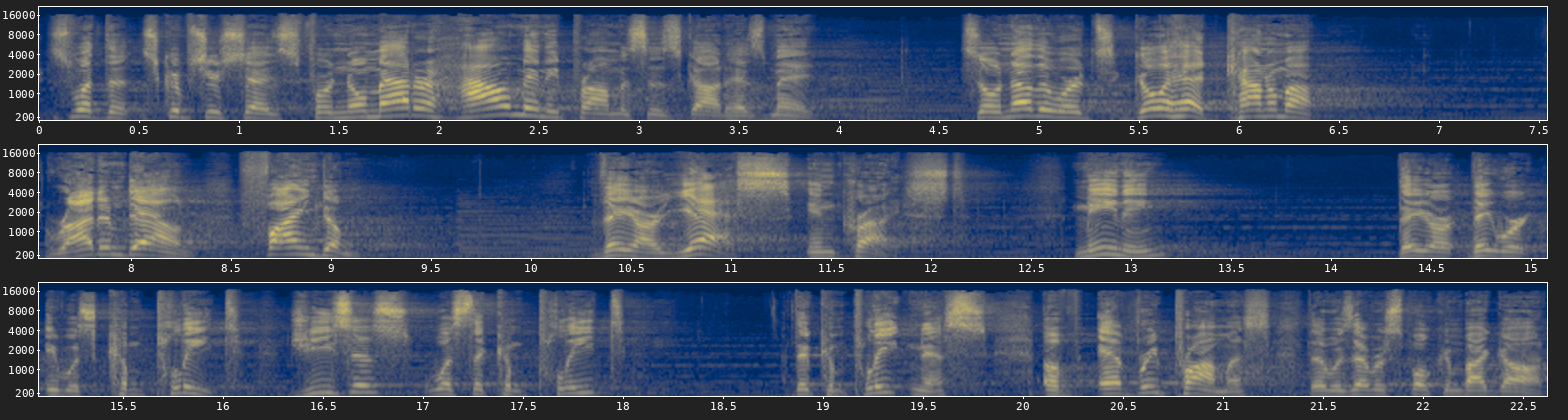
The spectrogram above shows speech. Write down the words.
This is what the scripture says For no matter how many promises God has made. So, in other words, go ahead, count them up, write them down, find them. They are yes in Christ, meaning they are they were it was complete. Jesus was the complete the completeness of every promise that was ever spoken by God.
